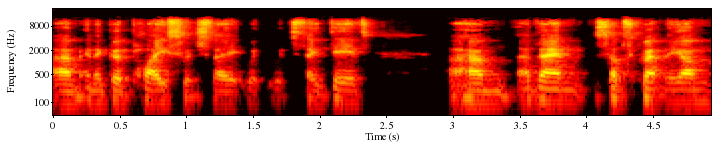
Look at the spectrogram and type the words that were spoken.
um, in a good place, which they which they did. Um, and then subsequently on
